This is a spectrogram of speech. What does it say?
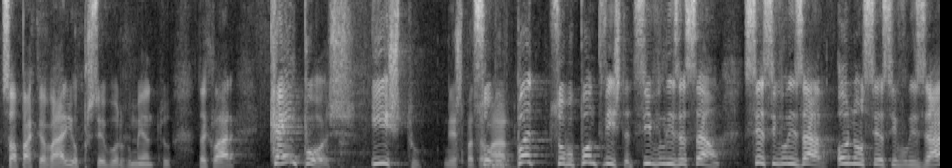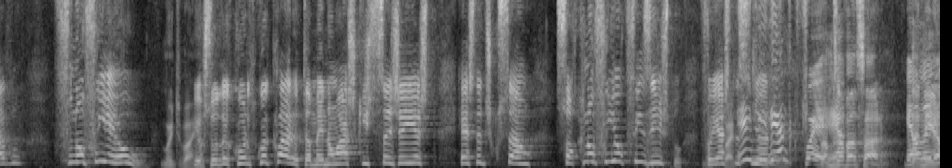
só para acabar, e eu percebo o argumento da Clara, quem pôs isto patamar. sob o, sob o ponto de vista de civilização, ser civilizado ou não ser civilizado, não fui eu. Muito bem. Eu estou de acordo com a Clara. Eu também não acho que isto seja este- esta discussão. Só que não fui eu que fiz isto. Foi esta bem. É senhora. evidente que foi. Vamos ela- avançar. Ela Daniel.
